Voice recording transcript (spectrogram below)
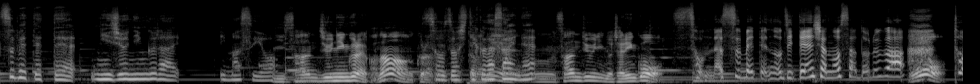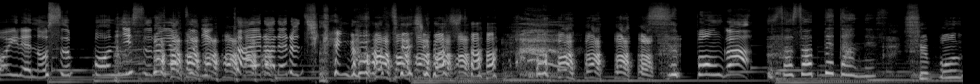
すべてって20人ぐらいいますよ。二三十人ぐらいかなクラス。想像してくださいね。うん、30人のチャリンコそんなすべての自転車のサドルがおトイレのすっぽんにするやつに変えられる事件が発生しました。すっぽんが刺さってたんです。すっぽん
